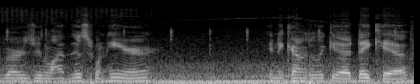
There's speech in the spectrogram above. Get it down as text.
version like this one here. And it comes with a uh, day cab.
